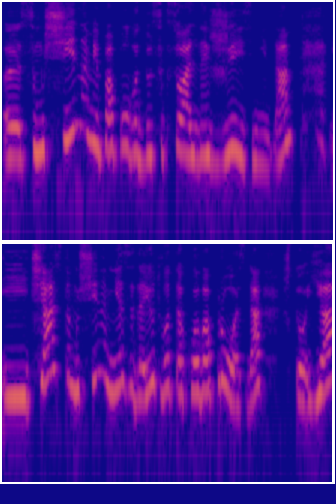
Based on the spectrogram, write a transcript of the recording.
э, с мужчинами по поводу сексуальной жизни, да, и часто мужчины мне задают вот такой вопрос, да, что я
